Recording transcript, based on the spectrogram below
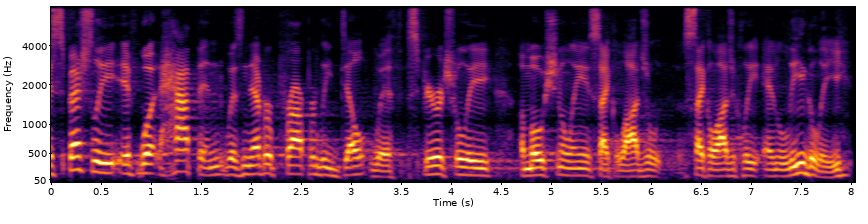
especially if what happened was never properly dealt with spiritually, emotionally, psychologi- psychologically, and legally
